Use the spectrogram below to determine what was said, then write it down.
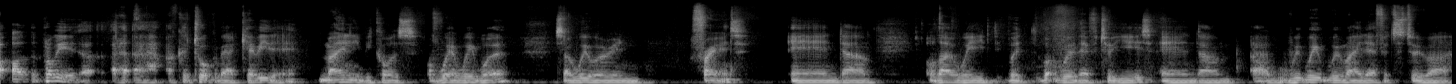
I, I, probably uh, I, I, could talk about Kevy there mainly because of where we were. So we were in France, and um, although we were, we were there for two years, and um, uh, we, we, we, made efforts to. Uh,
